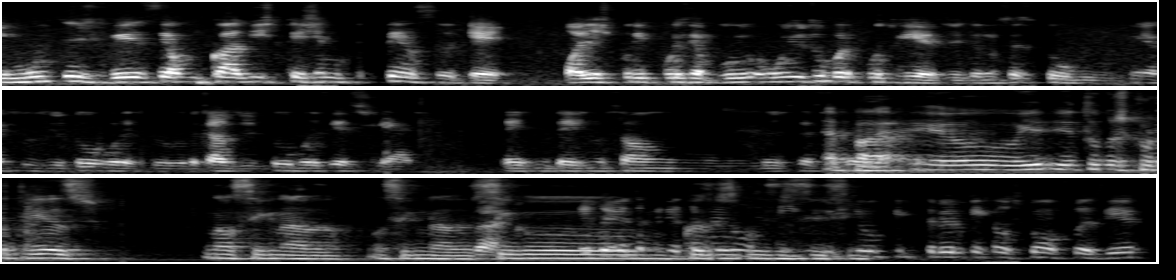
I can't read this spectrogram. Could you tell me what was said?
E muitas vezes é um bocado isto que a gente pensa, que é, olhas por, por exemplo, um youtuber português, eu não sei se tu conheces os youtubers, da casa dos youtubers e esses gajos, tens, tens noção Epá, eu, youtubers portugueses, não sigo nada, não sigo nada, claro. sigo então, eu também, eu coisas não sigo, assim. Eu tipo saber o que é que eles estão a fazer,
